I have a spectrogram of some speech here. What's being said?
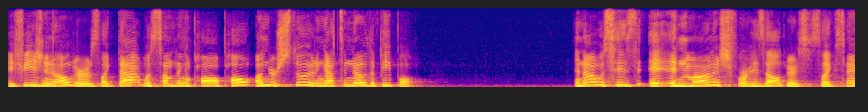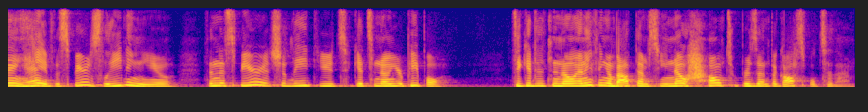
Ephesian elders, like that was something Paul. Paul understood and got to know the people. And that was his admonish for his elders. It's like saying, hey, if the Spirit's leading you, then the Spirit should lead you to get to know your people, to get to know anything about them so you know how to present the gospel to them.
